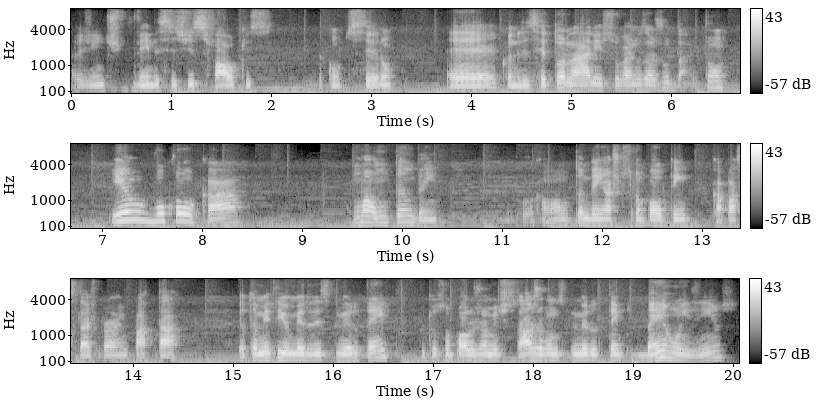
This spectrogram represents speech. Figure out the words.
a gente vem desses desfalques que aconteceram. É, quando eles retornarem, isso vai nos ajudar. Então, eu vou colocar um a um também. Colocar um a um também. Acho que o São Paulo tem capacidade para empatar. Eu também tenho medo desse primeiro tempo, porque o São Paulo geralmente está jogando os primeiros tempos bem ruinzinhos.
